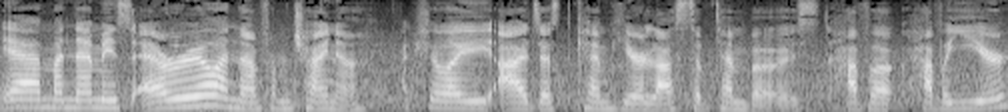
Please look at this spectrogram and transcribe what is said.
Yeah, my name is Ariel and I'm from China. Actually, I just came here last September. It's half a half a year.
